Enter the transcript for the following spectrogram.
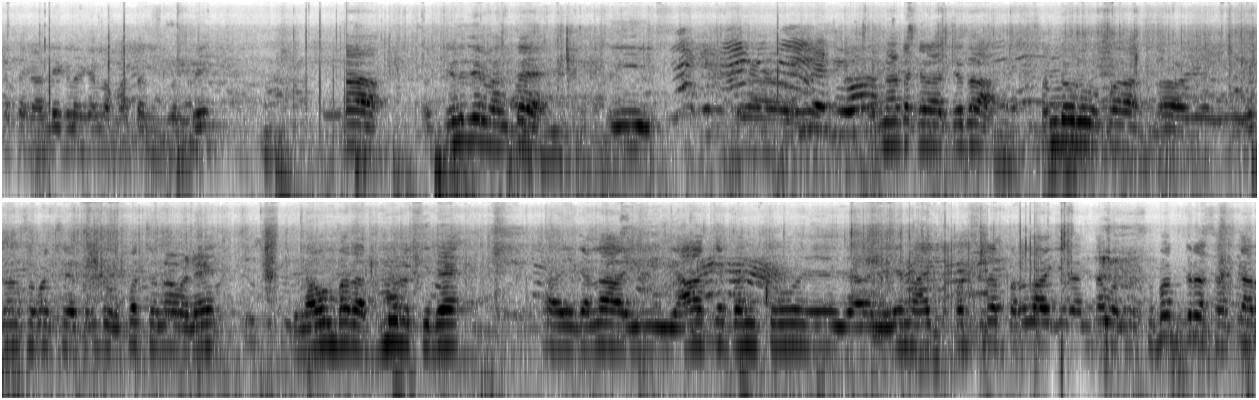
ಮತ್ತು ಹಳ್ಳಿಗಳಿಗೆಲ್ಲ ಮಾತಾಡಿ ಬಂದ್ವಿ. ತಿಳಿದಿರುವಂತೆ ಈ ಕರ್ನಾಟಕ ರಾಜ್ಯದ ಸಂಡೂರು ಉಪ ವಿಧಾನಸಭಾ ಕ್ಷೇತ್ರದ ಉಪಚುನಾವಣೆ ನವೆಂಬರ್ ಹದಿಮೂರಕ್ಕಿದೆ. ಈಗೆಲ್ಲ ಈ ಯಾಕೆ ಬಂತು ಏನಾಯಿತು ಯಾ- ಏನು ಅಂತ ಒಂದು ಸುಭದ್ರ ಸರ್ಕಾರ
